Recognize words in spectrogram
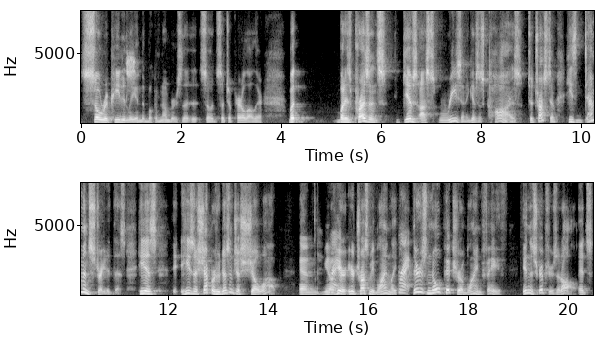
so repeatedly in the book of Numbers. That so it's such a parallel there, but but his presence gives us reason. It gives us cause to trust him. He's demonstrated this. He is he's a shepherd who doesn't just show up and you know Right. here here trust me blindly Right. there's no picture of blind faith in the scriptures at all. It's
